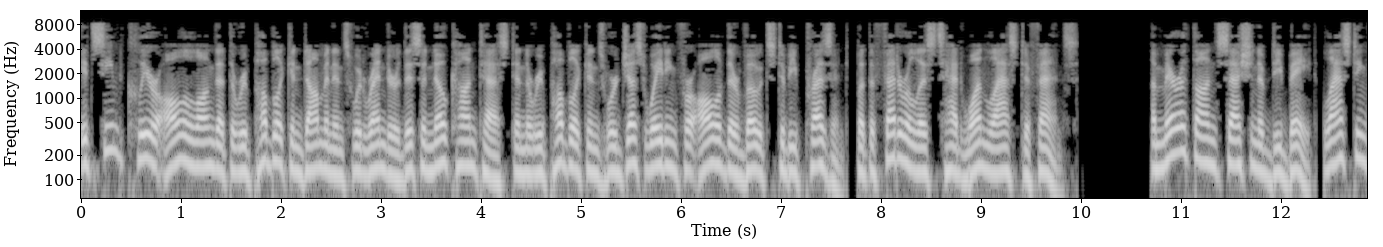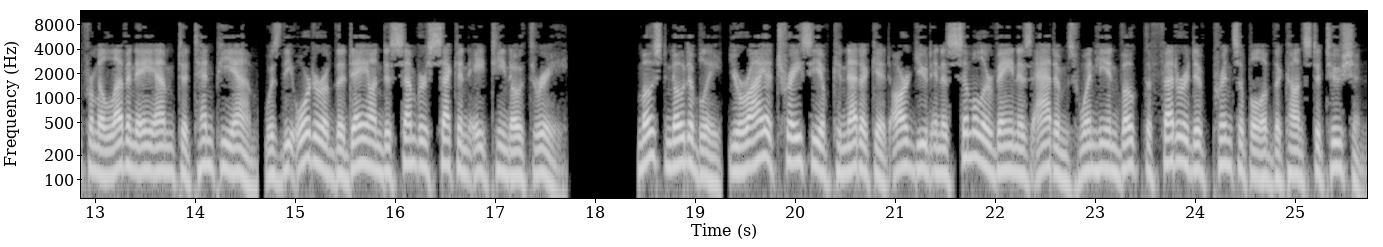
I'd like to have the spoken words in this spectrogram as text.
It seemed clear all along that the Republican dominance would render this a no contest and the Republicans were just waiting for all of their votes to be present, but the Federalists had one last defense. A marathon session of debate, lasting from 11 a.m. to 10 p.m., was the order of the day on December 2, 1803. Most notably, Uriah Tracy of Connecticut argued in a similar vein as Adams when he invoked the federative principle of the Constitution.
